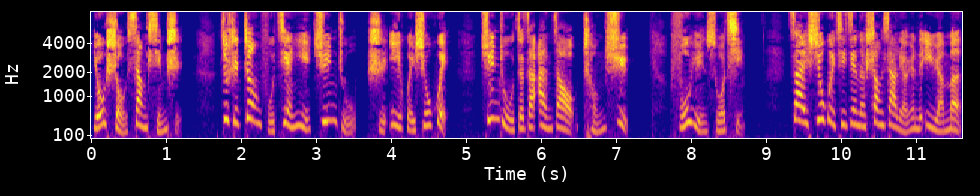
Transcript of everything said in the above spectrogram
由首相行使，就是政府建议君主使议会休会，君主则在按照程序。浮云所请，在休会期间呢，上下两院的议员们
